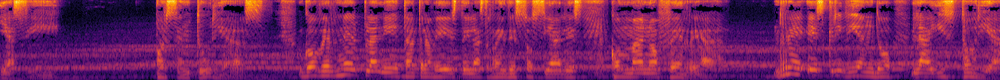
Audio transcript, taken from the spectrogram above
Y así, por centurias, goberné el planeta a través de las redes sociales con mano férrea, reescribiendo la historia.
